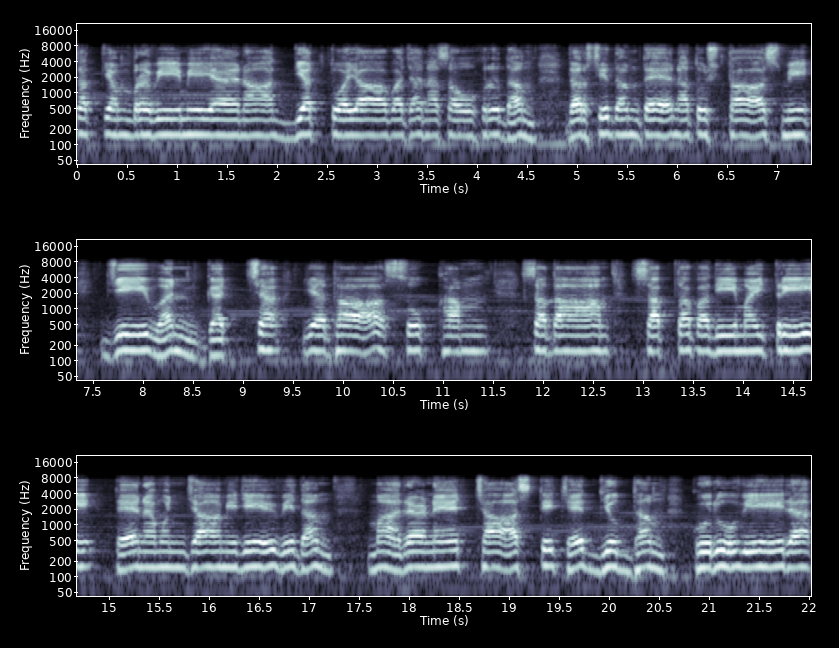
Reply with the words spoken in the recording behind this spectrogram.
सत्यं ब्रवीमि येनाद्य त्वया वचनसौहृदं दर्शितं तेन तुष्टास्मि जीवन् गच्छ यथा सुखं। सदां सप्तपदी मैत्री तेन मुञ्चामि जीवितं मरणेच्छास्ति चेद्युद्धं कुरु वीर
